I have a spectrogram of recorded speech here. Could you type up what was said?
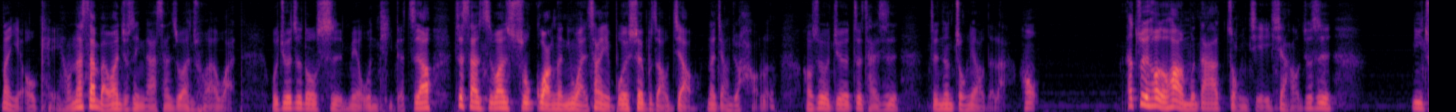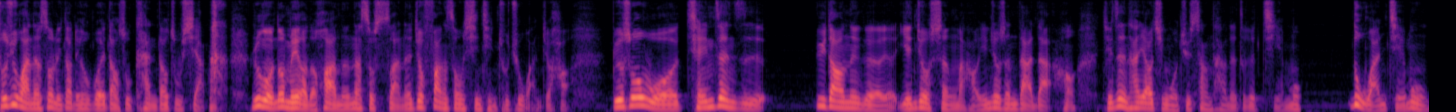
那也 OK。好，那三百万就是你拿三十万出来玩，我觉得这都是没有问题的。只要这三十万输光了，你晚上也不会睡不着觉，那这样就好了。好，所以我觉得这才是真正重要的啦。好，那最后的话，我们大家总结一下，好，就是。你出去玩的时候，你到底会不会到处看、到处想？如果都没有的话呢，那就算了，就放松心情出去玩就好。比如说，我前一阵子遇到那个研究生嘛，好，研究生大大，好，前阵子他邀请我去上他的这个节目，录完节目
